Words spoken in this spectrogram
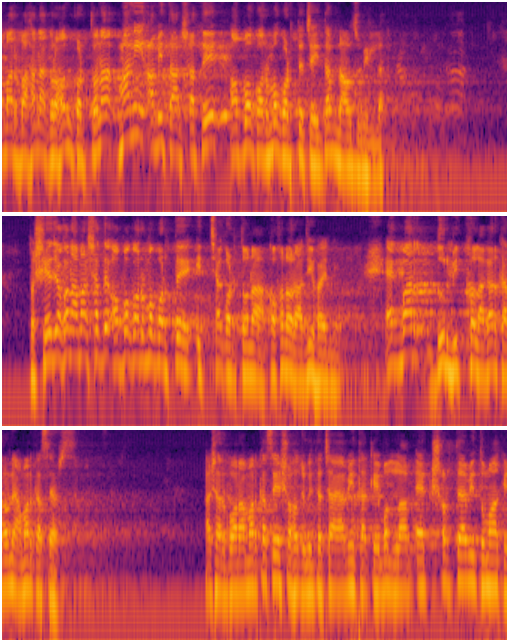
আমার বাহানা গ্রহণ করতো না, মানি আমি তার সাথে অপকর্ম করতে চাইতাম নাওজুবিল্লাহ তো সে যখন আমার সাথে অপকর্ম করতে ইচ্ছা করতো না, কখনো রাজি হয়নি। একবার দুর্ভিক্ষ লাগার কারণে আমার কাছে আসছে। আসার পর আমার কাছে সহযোগিতা চায়, আমি তাকে বললাম, এক শর্তে আমি তোমাকে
